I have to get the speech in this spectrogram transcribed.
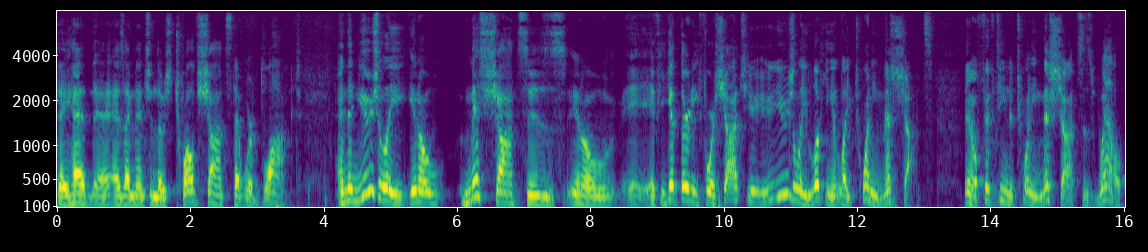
They had, uh, as I mentioned, those 12 shots that were blocked. And then usually, you know, miss shots is, you know, if you get 34 shots, you're usually looking at like 20 miss shots, you know, 15 to 20 miss shots as well.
